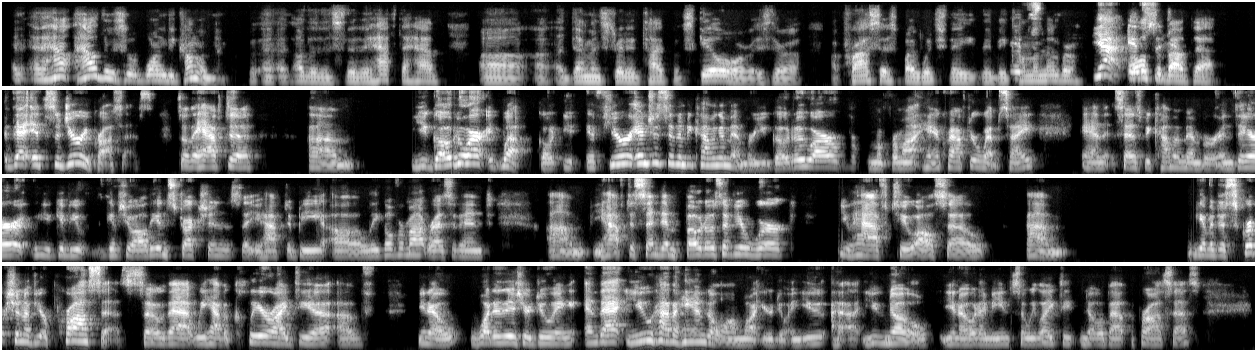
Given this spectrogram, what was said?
And, and how, how does one become a member? Uh, uh, other than, do they have to have, uh, a, demonstrated type of skill or is there a, a process by which they, they become a member? Yeah, Tell it's us about that. that it's the jury process. So they have to, um, you go to our, well, go, if you're interested in becoming a member, you go to our Vermont Handcrafter website and it says become a member and there you give you, gives you all the instructions that you have to be a legal Vermont resident. Um, you have to send in photos of your work. You have to also, um, give a description of your process so that we have a clear idea of you know what it is you're doing and that you have a handle on what you're doing. You uh, you know you know what i mean? So we like to know about the process.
